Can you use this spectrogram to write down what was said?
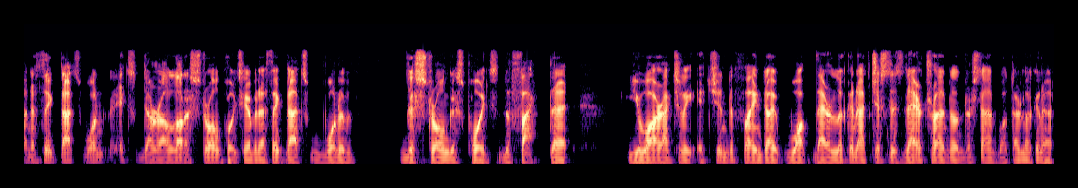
and I think that's one. It's there are a lot of strong points here, but I think that's one of the strongest points. The fact that you are actually itching to find out what they're looking at, just as they're trying to understand what they're looking at.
